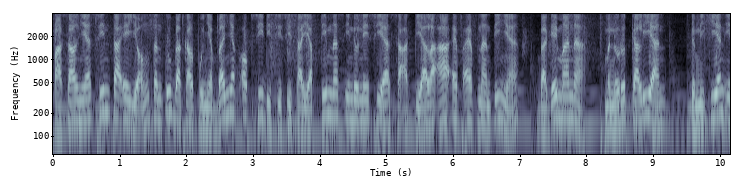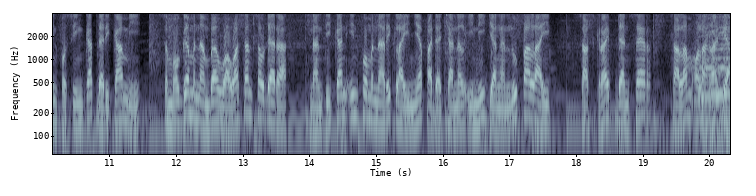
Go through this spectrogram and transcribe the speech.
Pasalnya Sinta Eyong tentu bakal punya banyak opsi di sisi sayap timnas Indonesia saat Piala AFF nantinya. Bagaimana? Menurut kalian? Demikian info singkat dari kami. Semoga menambah wawasan saudara. Nantikan info menarik lainnya pada channel ini jangan lupa like, subscribe dan share. Salam olahraga.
